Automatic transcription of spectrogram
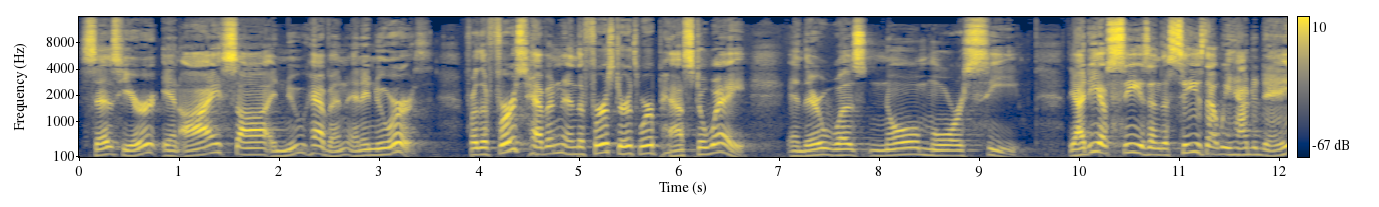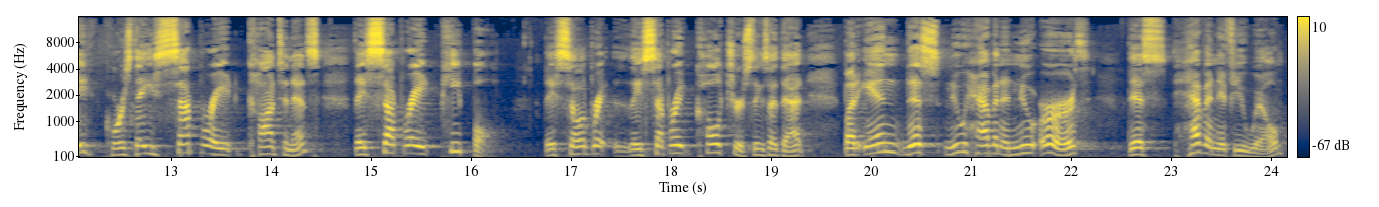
says here, And I saw a new heaven and a new earth. For the first heaven and the first earth were passed away, and there was no more sea. The idea of seas and the seas that we have today, of course, they separate continents, they separate people, they celebrate they separate cultures, things like that. But in this new heaven and new earth, this heaven, if you will,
